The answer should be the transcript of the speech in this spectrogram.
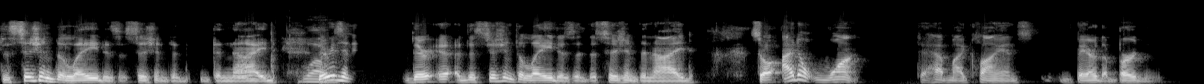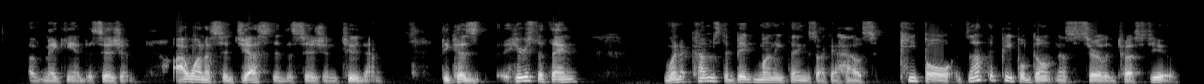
decision delayed is decision de- denied. Whoa. There isn't there a decision delayed is a decision denied. So I don't want to have my clients bear the burden of making a decision. I want to suggest the decision to them. Because here's the thing when it comes to big money things like a house, people, it's not that people don't necessarily trust you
